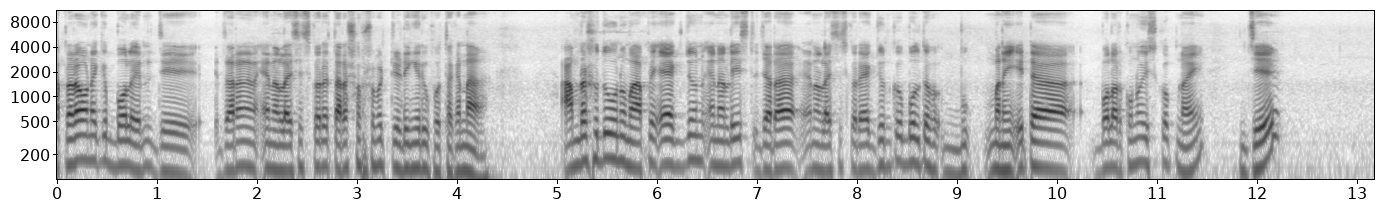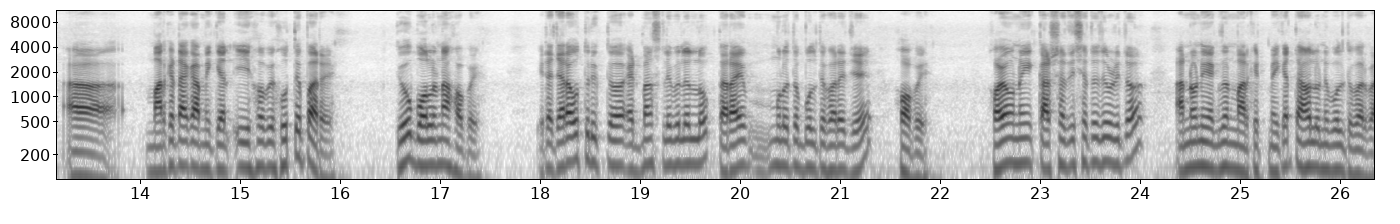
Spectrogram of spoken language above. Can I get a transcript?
আপনারা অনেকে বলেন যে, যারা অ্যানালাইসিস করে তারা সবসময় ট্রেডিংয়ের উপর থাকে। না, আমরা শুধু অনুমান, আপনি একজন অ্যানালিস্ট যারা অ্যানালাইসিস করে, একজনকেও বলতে মানে এটা বলার কোনো স্কোপ নাই যে মার্কেট আগামীকাল এই হবে, হতে পারে। কেউ বলে না হবে। এটা যারা অতিরিক্ত অ্যাডভান্স লেভেলের লোক, তারাই মূলত বলতে পারে যে, হবে। হয় উনি কারসাজির সাথে জড়িত আর উনি একজন মার্কেট মেকার তাহলে উনি বলতে পারবে,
